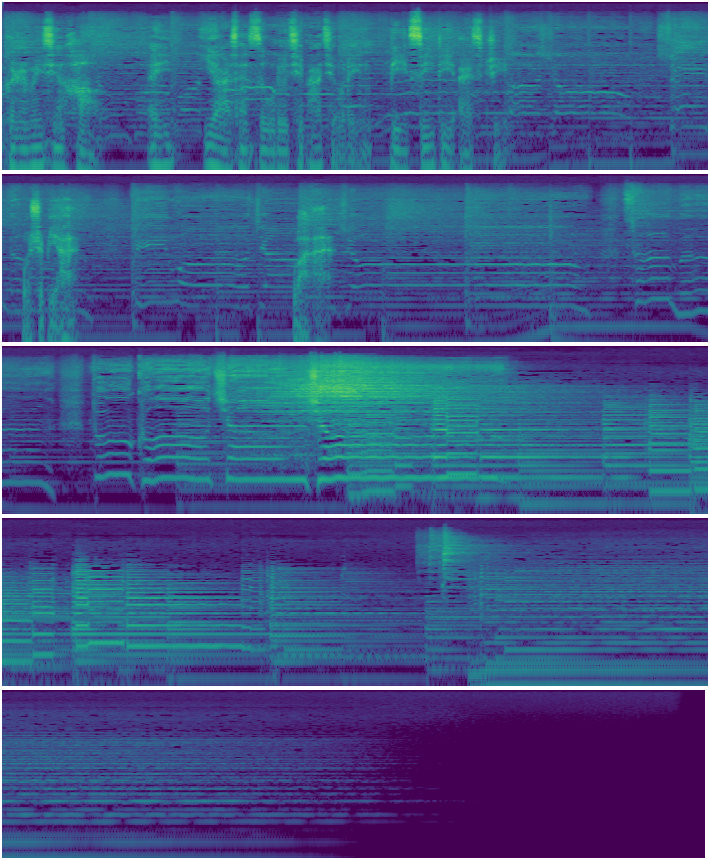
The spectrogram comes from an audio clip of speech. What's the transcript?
个人微信号：a 一二三四五六七八九零 b c d s g。我是彼岸，晚安。不过将就。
